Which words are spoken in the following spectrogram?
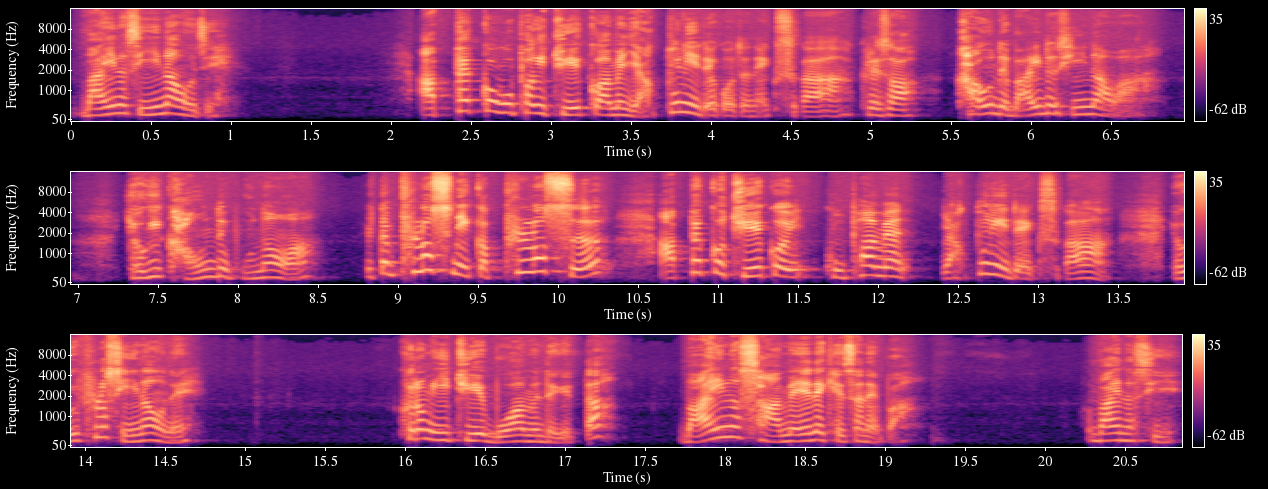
마이너스 2 나오지. 앞에 거 곱하기 뒤에 거 하면 약분이 되거든, x가. 그래서 가운데 마이너스 2 나와. 여기 가운데 뭐 나와? 일단 플러스니까 플러스 앞에 거 뒤에 거 곱하면 약분이 돼, x가. 여기 플러스 2 나오네. 그럼 이 뒤에 뭐 하면 되겠다? 마이너스 4면 얘네 계산해봐. 마이너스 2.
